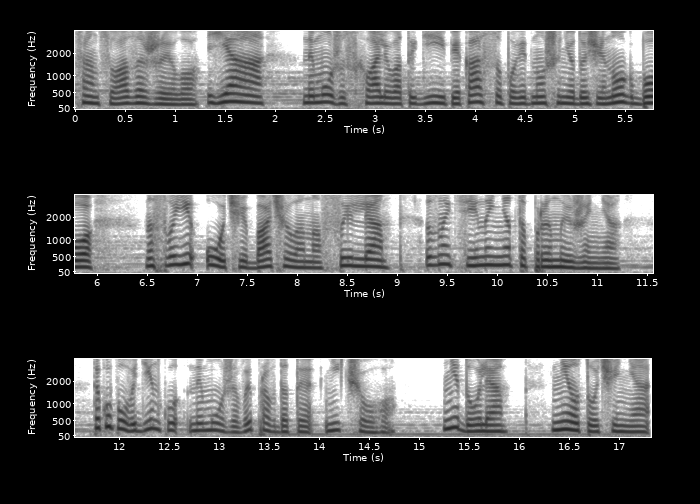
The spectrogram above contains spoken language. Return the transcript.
Франсуаза жило. Я не можу схвалювати дії Пікассо по відношенню до жінок, бо на свої очі бачила насилля, знецінення та приниження. Таку поведінку не може виправдати нічого ні доля, ні оточення,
